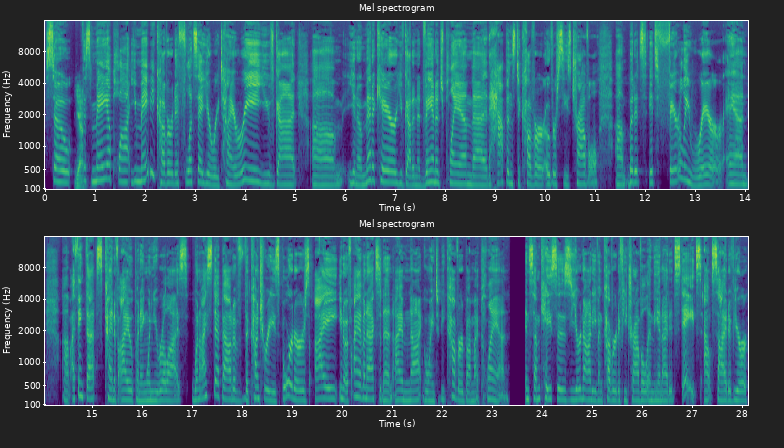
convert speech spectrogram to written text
So yeah. this may apply. You may be covered if, let's say, you're a retiree, you've got, um, you know Medicare, you've got an Advantage plan that happens to cover overseas travel, um, but it's it's fairly rare, and um, I think that's kind of eye opening when you realize when I step out of the country's borders, I you know if I have an accident, I am not going to be covered by my plan. In some cases, you're not even covered if you travel in the United States outside of your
